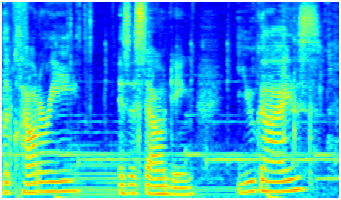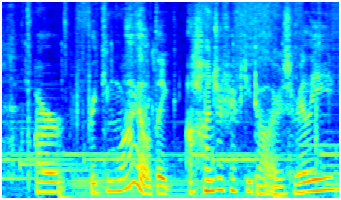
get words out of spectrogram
the clownery is astounding. You guys are freaking wild. Like, $150, really?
